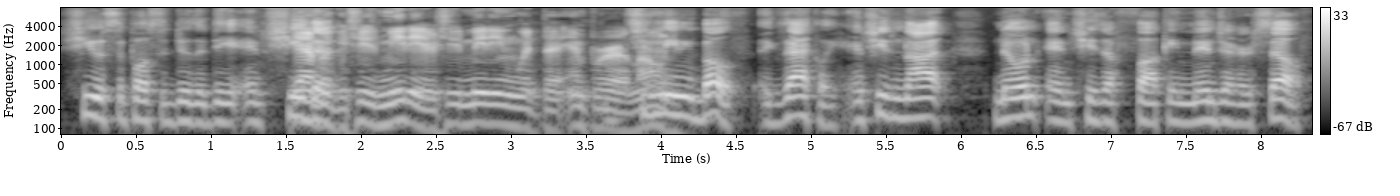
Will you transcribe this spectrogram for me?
she was supposed to do the deed. And she's yeah, a, because she's mediator. She's meeting with the emperor alone. she's meeting both exactly. And she's not known, and she's a fucking ninja herself.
